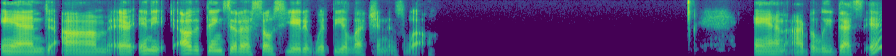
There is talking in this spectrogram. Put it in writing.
and um, any other things that are associated with the election as well. And I believe that's it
